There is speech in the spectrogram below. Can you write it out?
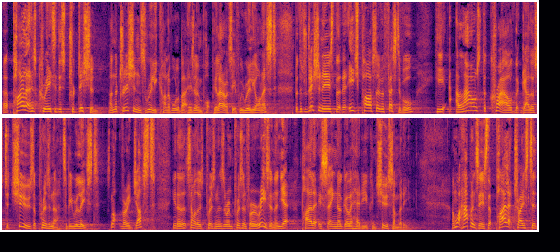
uh, Pilate has created this tradition, and the tradition's really kind of all about his own popularity, if we're really honest. But the tradition is that at each Passover festival, he allows the crowd that gathers to choose a prisoner to be released. It's not very just, you know, that some of those prisoners are in prison for a reason, and yet Pilate is saying, no, go ahead, you can choose somebody. And what happens is that Pilate tries to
